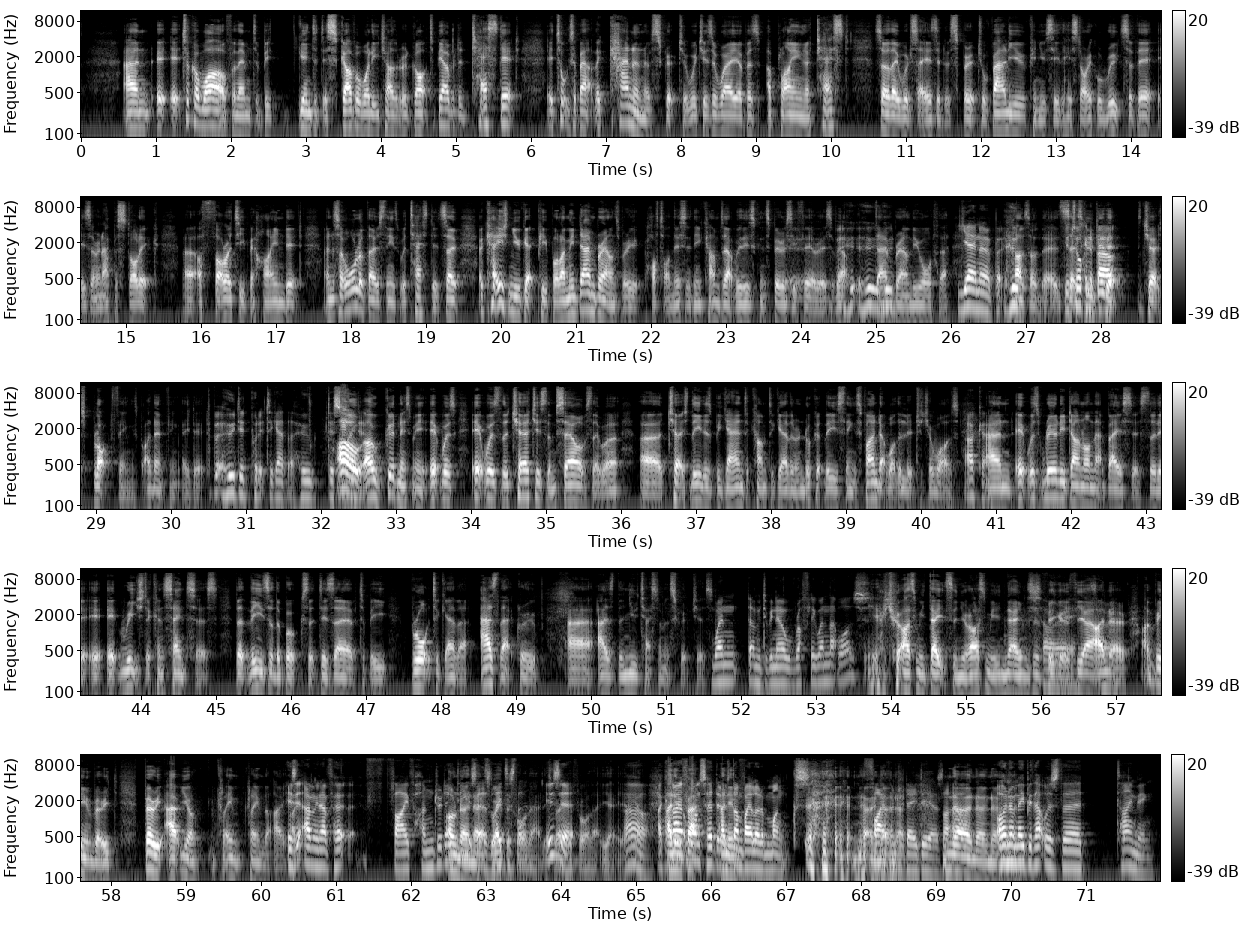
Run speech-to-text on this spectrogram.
And it, it took a while for them to begin to discover what each other had got, to be able to test it. It talks about the canon of Scripture, which is a way of applying a test. So they would say, is it of spiritual value? Can you see the historical roots of it? Is there an apostolic uh, authority behind it? And so all of those things were tested. So occasionally you get people, I mean, Dan Brown's very hot on this, and he comes out with his conspiracy theories about who- who- Dan who- Brown, the author. Yeah, no, but who? Comes on there, you're talking about. The church blocked things, but I don't think they did. But who did put it together? Who Oh, decided? oh goodness me! It was it was the churches themselves. There were uh, church leaders began to come together and look at these things, find out what the literature was, Okay. and it was really done on that basis that it, it, it reached a consensus that these are the books that deserve to be brought together as that group uh, as the New Testament scriptures. When I mean, do we know roughly when that was? You're asking me dates and you're asking me names and Sorry, figures. Yeah, I know. I'm being very, very out. You know, claim claim that I. Is I, it? I mean, I've heard 500. Oh AD? no, Is no, it's as way before that? that. Is it? before that? Yeah, yeah. Oh, yeah. I fact- once heard that it was done by a lot of monks. no, in no, 500 no. AD. I was like, No, oh. no, no, Oh no, no. maybe that was the timing,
